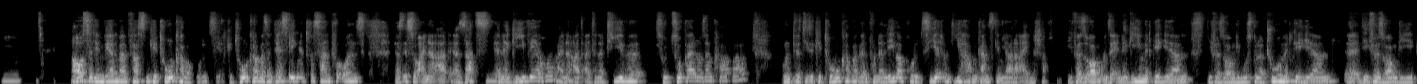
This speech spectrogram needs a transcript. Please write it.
Mhm. Außerdem werden beim Fasten Ketonkörper produziert. Ketonkörper sind deswegen interessant für uns. Das ist so eine Art Ersatzenergiewährung, eine Art Alternative zu Zucker in unserem Körper. Und diese Ketonkörper werden von der Leber produziert und die haben ganz geniale Eigenschaften. Die versorgen unsere Energie mit Gehirn, die versorgen die Muskulatur mit Gehirn, äh, die versorgen die,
